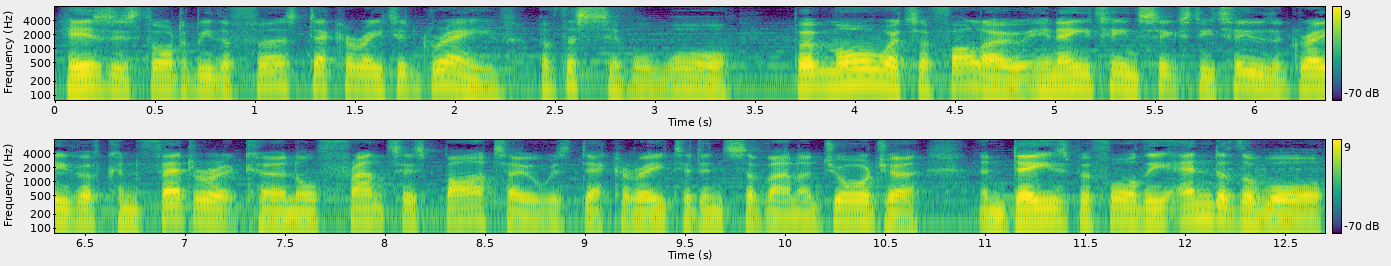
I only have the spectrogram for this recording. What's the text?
His is thought to be the first decorated grave of the Civil War. But more were to follow. In 1862, the grave of Confederate Colonel Francis Bartow was decorated in Savannah, Georgia, and days before the end of the war,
